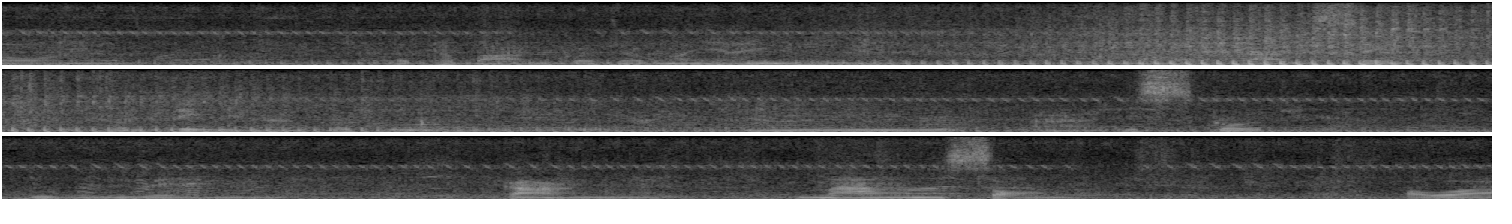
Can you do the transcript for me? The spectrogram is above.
ดอนรัฐบาลก็จะไม่ให้มีการเสพดนตรีนะก็คือมีอดิสโก้อยู่บริเวณกลางน้ำซอง เพราะว่า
